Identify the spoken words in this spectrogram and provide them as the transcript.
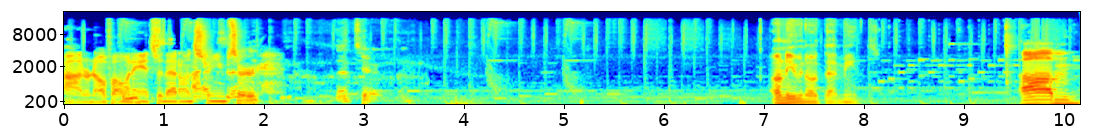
I don't know if I want to answer that on stream, sir. That's it. I don't even know what that means. Um,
